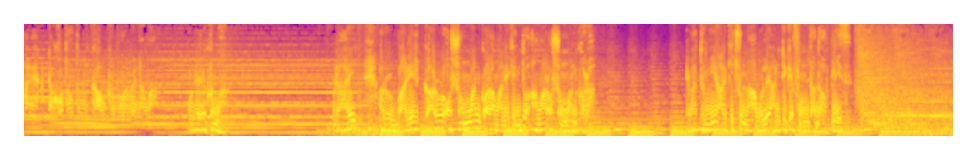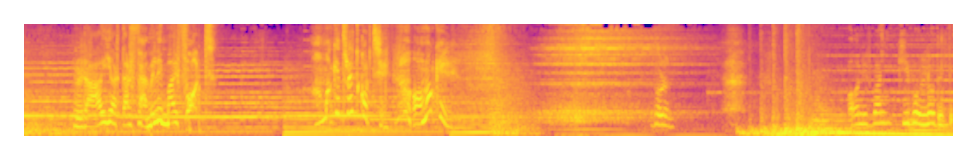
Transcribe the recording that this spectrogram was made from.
আর একটা কথাও তুমি কাউকে বলবে না, মা। মনে রেখো মা। রাই আর ওর বাড়ির কারোর অসম্মান করা মানে কিন্তু আমার অসম্মান করা। এবার তুমি আর কিছু না বলে আন্টিকে ফোনটা দাও প্লিজ। রাই আর তার ফ্যামিলি মাই ফট আমাকে থ্রেট করছে আমাকে। ধরুন। অনির্বাণ কি বলল দিদি?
